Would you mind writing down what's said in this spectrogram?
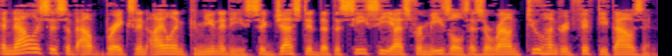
Analysis of outbreaks in island communities suggested that the CCS for measles is around 250,000.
